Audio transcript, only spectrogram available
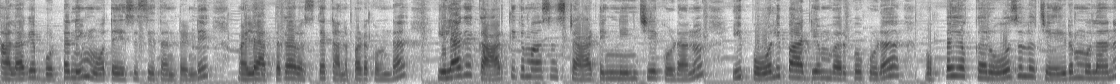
అలాగే బుట్టని మూత వేసేసేదంటండి. మళ్ళీ అత్తగారు వస్తే కనపడకుండా. ఇలాగే కార్తీక మాసం స్టార్టింగ్ నుంచి కూడాను ఈ పోలిపాడ్యం వరకు కూడా ముప్పై ఒక్క రోజులు చేయడం మూలాన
